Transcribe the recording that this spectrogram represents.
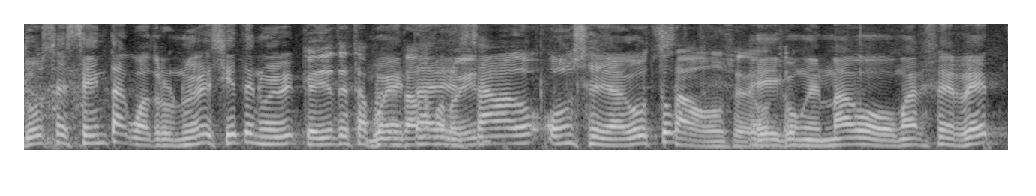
305-260-4979. ¿Qué día te estás Voy a presentando estar para el ir? sábado 11 de agosto. Sábado 11 de eh, agosto. con el mago Omar Ferret.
